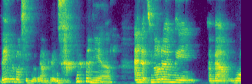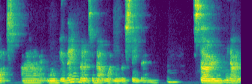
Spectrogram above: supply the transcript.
being the boss of your boundaries. yeah. And it's not only about what uh, you're giving, but it's about what you're receiving. Mm-hmm. So, you know,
